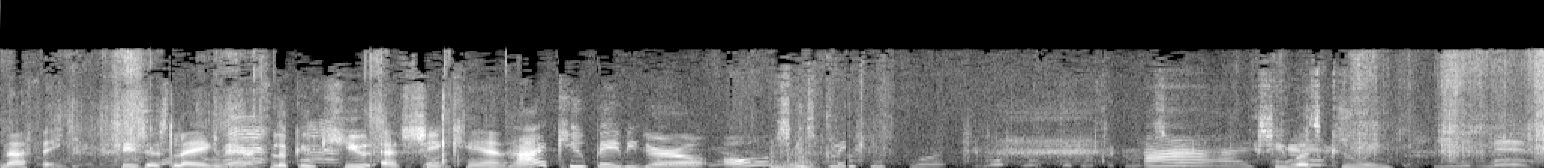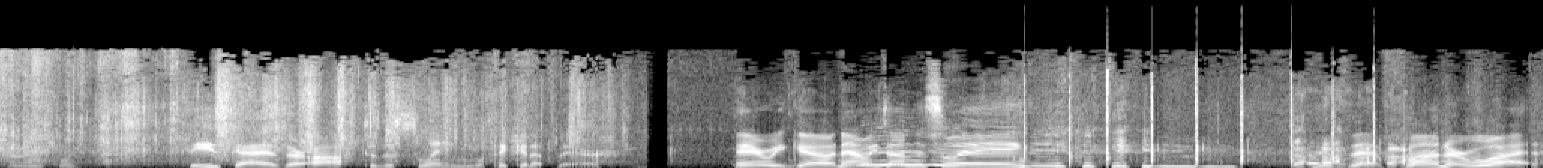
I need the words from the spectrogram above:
Nothing. She's just laying there, looking cute as she can. Hi, cute baby girl. Oh, she's blinking for us. Hi. She was cooing. He will love this. These guys are off to the swing. We'll pick it up there. There we go. Now he's on the swing. Is that fun or what?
